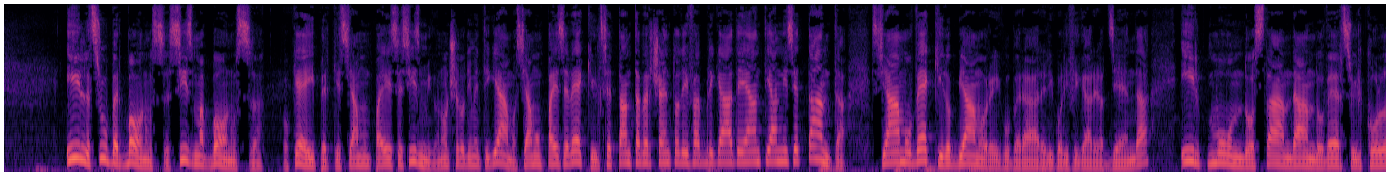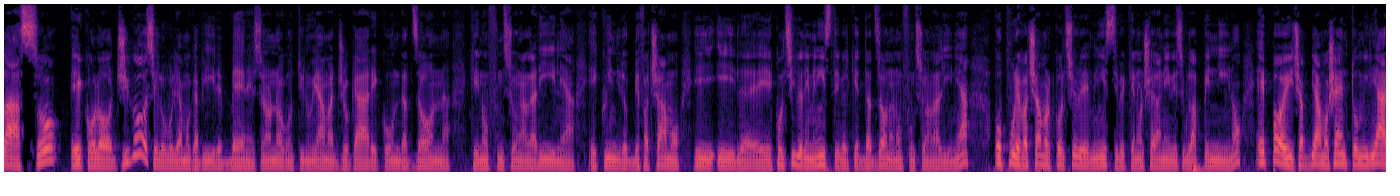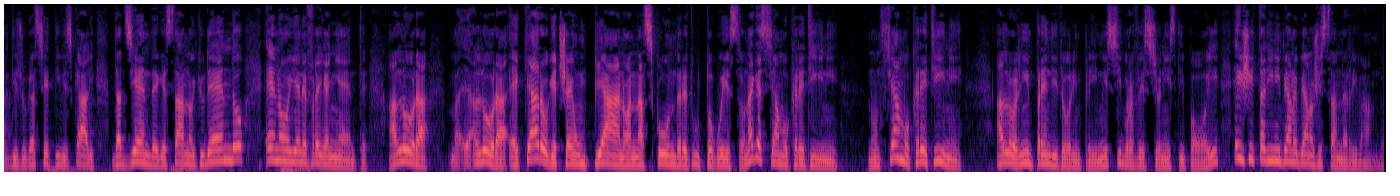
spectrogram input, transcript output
il super bonus, sisma bonus, ok? Perché siamo un paese sismico, non ce lo dimentichiamo, siamo un paese vecchio, il 70% dei fabbricati è anti anni 70, siamo vecchi, dobbiamo recuperare, riqualificare l'azienda, il mondo sta andando verso il collasso ecologico, se lo vogliamo capire bene, se no noi continuiamo a giocare con Dazon che non funziona la linea e quindi dobbiamo, facciamo il, il, il, Consiglio dei Ministri perché Dazon non funziona la linea, oppure facciamo il Consiglio dei Ministri perché non c'è la neve sull'Appennino e poi abbiamo 100 miliardi sui cassetti fiscali d'aziende che stanno chiudendo e non gliene frega niente. Allora, ma, allora è chiaro che c'è un piano a nascondere tutto questo, non è che siamo cretini, non siamo cretini. Allora gli imprenditori in primis, i professionisti poi e i cittadini piano piano ci stanno arrivando.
